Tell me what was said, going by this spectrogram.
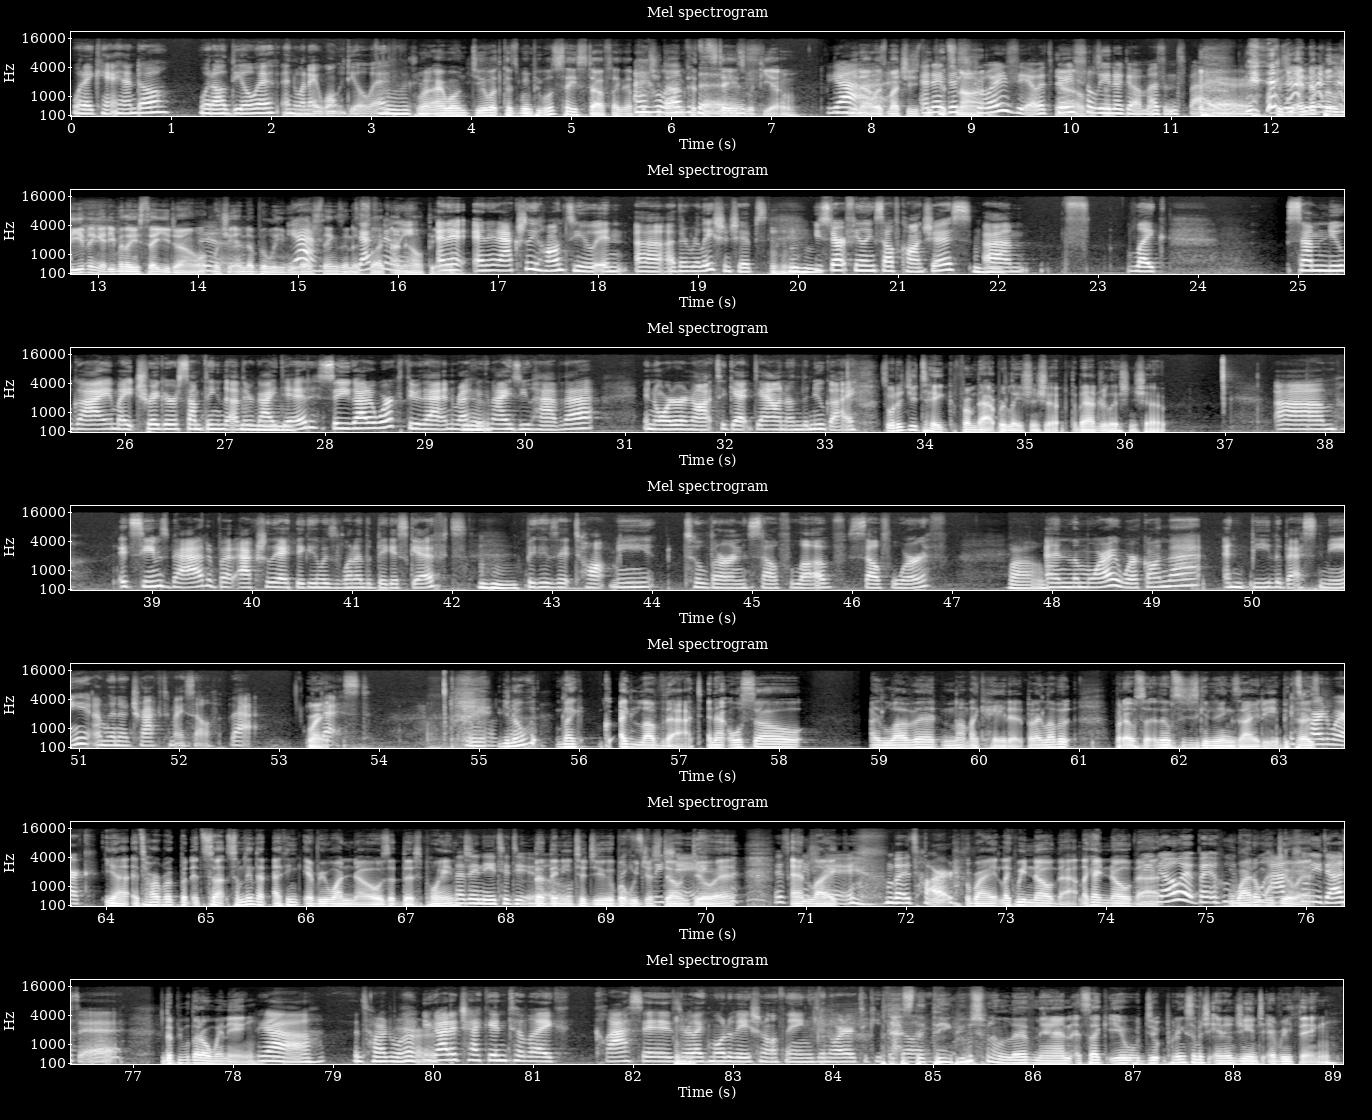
what I can't handle, what I'll deal with, and what I won't deal with. Oh What I won't deal with because when people say stuff like that, I puts you down because it stays with you. Yeah. You know, as much as you and think it it's not. destroys you. It's very over time. Selena Gomez inspired. Because you end up believing it, even though you say you don't. But you end up believing Yeah, those things, and it's definitely. like unhealthy. And it and it actually haunts you in uh, other relationships. Mm-hmm. You start feeling self conscious. Um, f- like some new guy might trigger something the other guy Mm-hmm. did. So you got to work through that and recognize you have that in order not to get down on the new guy. so, what did you take from that relationship, the bad relationship? Um, it seems bad, but actually, I think it was one of the biggest gifts Mm-hmm. because it taught me to learn self love, self worth. wow. And the more I work on that and be the best me, I'm going to attract to myself that Right. best. I love You know what? Like, I love that, and I also, I love it. Not like hate it, but I love it. But also, it also just gives me anxiety because it's hard work. yeah, it's hard work, but it's uh, something that I think everyone knows at this point that they need to do. that they need to do, but Like we just cliche. don't do it. It's and, like- cliche, but it's hard. right? Like we know that. Like I know that. We know it, but who, Why don't who we do it? actually does it? The people that are winning. Yeah, it's hard work. You got to check into like classes or like motivational things in order to keep Mm-hmm. That's it the thing. People just want to live, man. It's like you're putting so much energy into everything.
